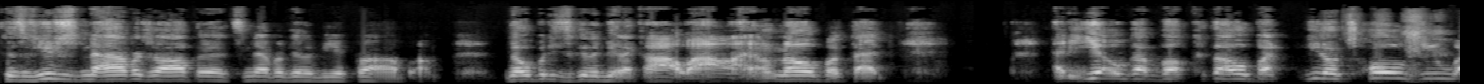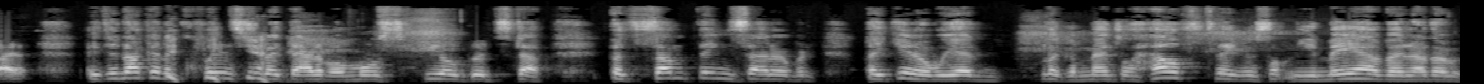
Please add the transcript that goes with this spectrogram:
Because if you're just an average author, it's never going to be a problem. Nobody's going to be like, oh, well, I don't know about that yoga book though, but you know, told you uh, they're not going to quiz you like that about most feel good stuff. But some things that are like you know, we had like a mental health thing or something. You may have another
